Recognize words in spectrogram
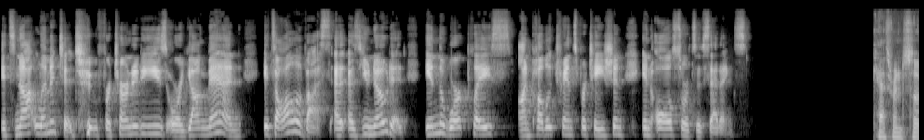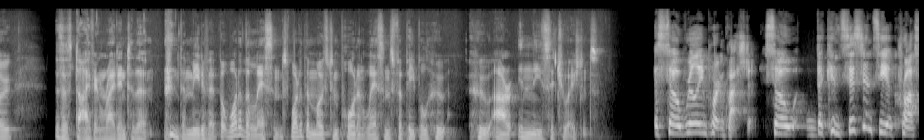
it's not limited to fraternities or young men. It's all of us, as you noted, in the workplace, on public transportation, in all sorts of settings. Catherine, so this is diving right into the the meat of it. But what are the lessons? What are the most important lessons for people who who are in these situations? So, really important question. So, the consistency across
